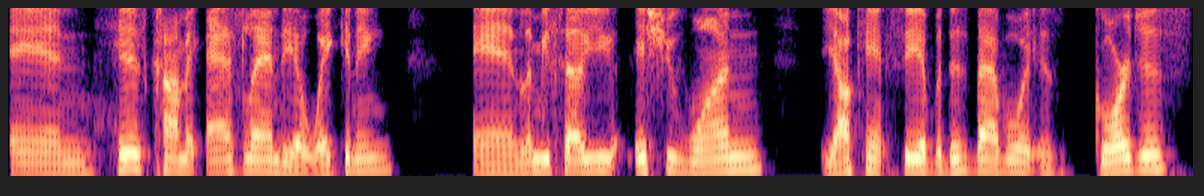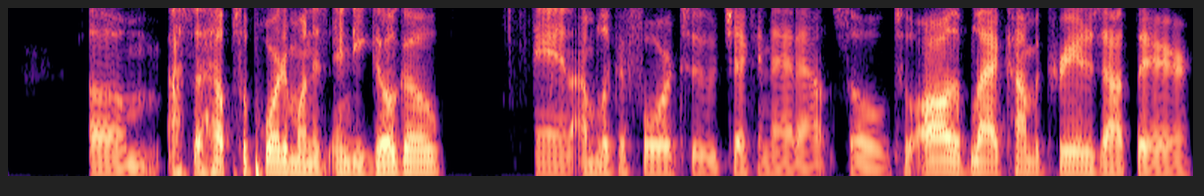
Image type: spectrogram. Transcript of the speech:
and his comic Aslan: The Awakening. And let me tell you, issue one, y'all can't see it, but this bad boy is gorgeous. Um, I still help support him on his Indiegogo, and I'm looking forward to checking that out. So, to all the black comic creators out there,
